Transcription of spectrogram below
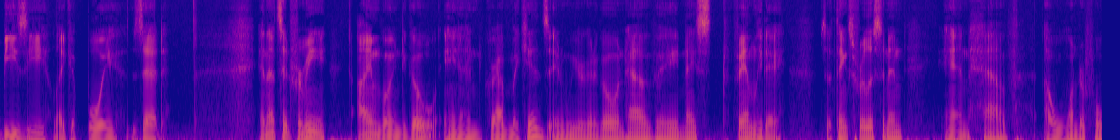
B Z, like a boy Z. And that's it for me. I am going to go and grab my kids, and we are going to go and have a nice family day. So thanks for listening, and have a wonderful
